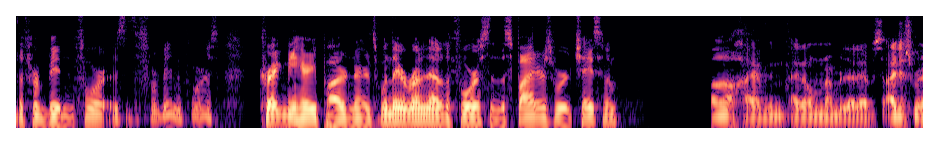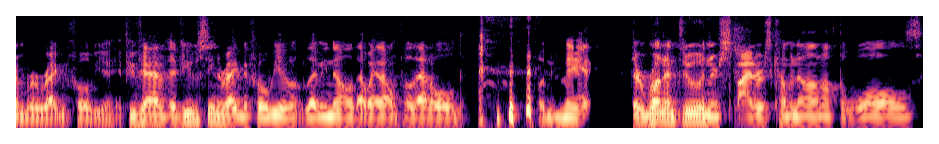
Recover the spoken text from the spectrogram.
the forbidden forest. Is it the forbidden forest? Correct me, Harry Potter nerds. When they were running out of the forest and the spiders were chasing them. Oh, I haven't. I don't remember that episode. I just remember arachnophobia. If you've have, if you've seen arachnophobia, let me know. That way, I don't feel that old. but man, they're running through and there's spiders coming on off the walls.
